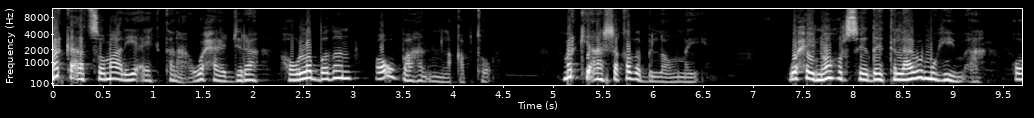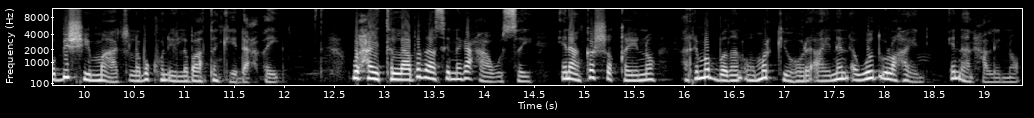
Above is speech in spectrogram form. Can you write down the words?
Marka aad soomaaliya eegtana waxaa jira howlo badan oo u baahan in la qabto. Markii aan shaqada bilownay waxay noo horseeday tallaabo muhiim ah oo bishii maaj labaatankii dhacday. Waxay tallaabadaasi naga caawisay inaan ka shaqayno arrimo badan oo markii hore aynan awood u lahayn in aan xallinno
